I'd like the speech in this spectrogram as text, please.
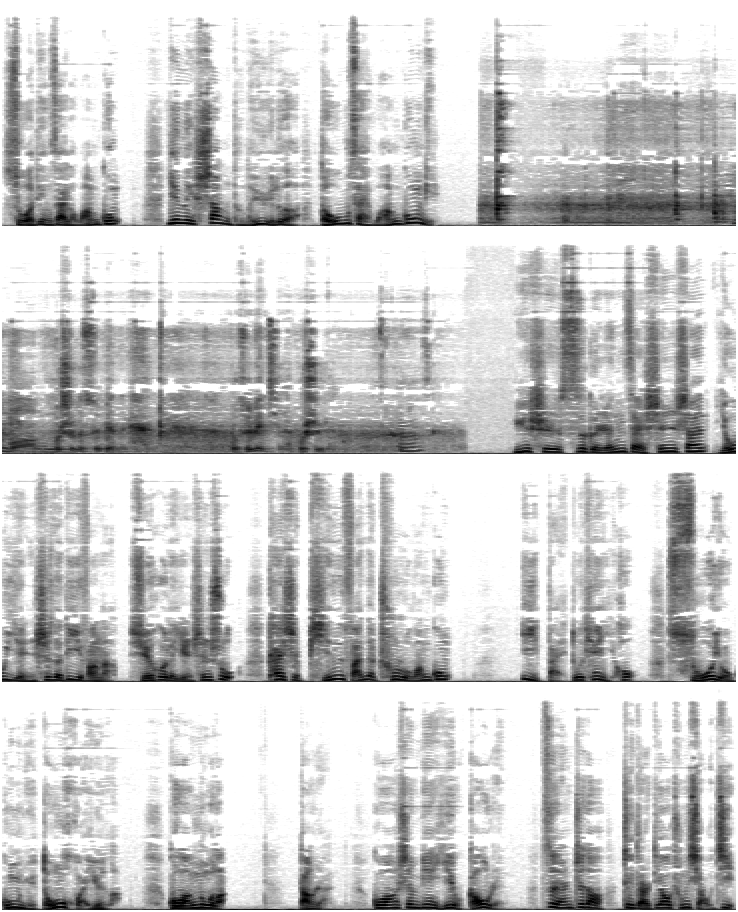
锁定在了王宫，因为上等的娱乐都在王宫里。我不是个随便的人，我随便起来不是人。嗯。于是四个人在深山有隐士的地方呢，学会了隐身术，开始频繁的出入王宫。一百多天以后，所有宫女都怀孕了。国王怒了。当然，国王身边也有高人，自然知道这点雕虫小技。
